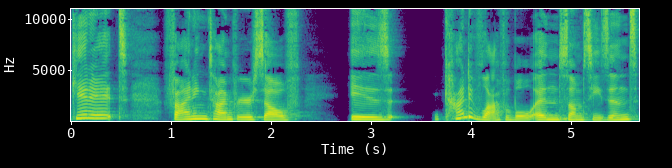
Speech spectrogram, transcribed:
get it. Finding time for yourself is kind of laughable in some seasons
